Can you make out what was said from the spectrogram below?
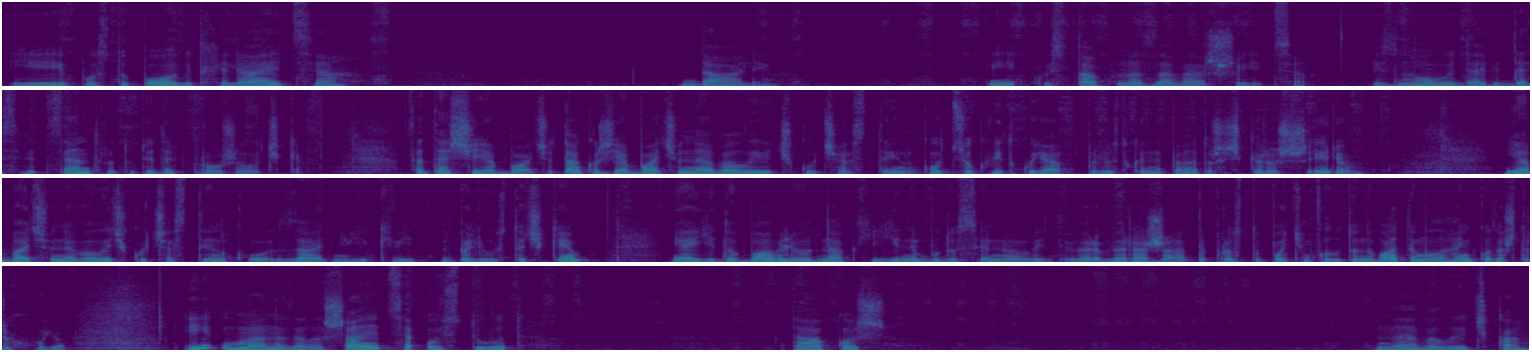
і поступово відхиляється далі. І ось так вона завершується. І знову йде від, десь від центру, тут йдуть прожилочки. Це те, що я бачу. Також я бачу невеличку частинку. Цю квітку я пелюстку, напевно, трошечки розширю. Я бачу невеличку частинку задньої квіт... пелюсточки. Я її добавлю, однак її не буду сильно ви- виражати. Просто потім, коли тонуватиму, легенько заштрихую. І у мене залишається ось тут також невеличка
